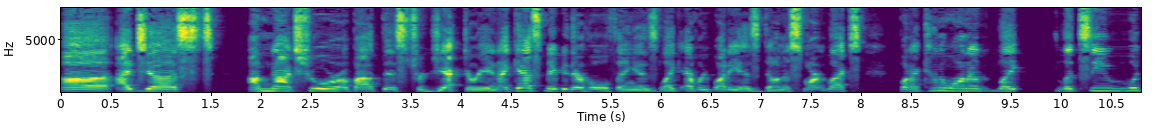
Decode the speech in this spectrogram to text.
Uh, I just I'm not sure about this trajectory, and I guess maybe their whole thing is like everybody has done a smart Lex, but I kind of want to like let's see what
